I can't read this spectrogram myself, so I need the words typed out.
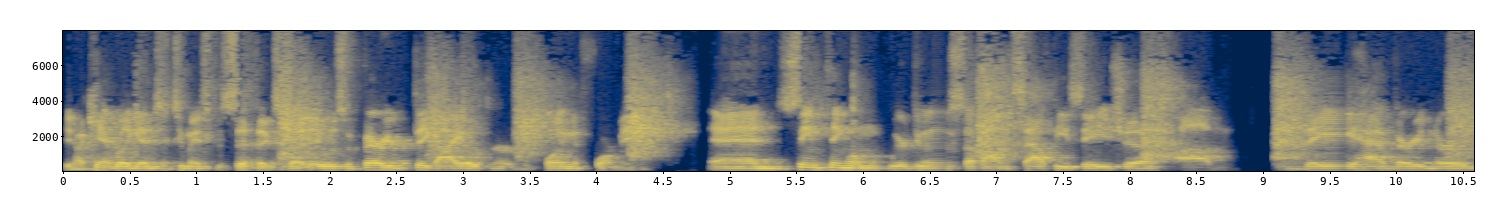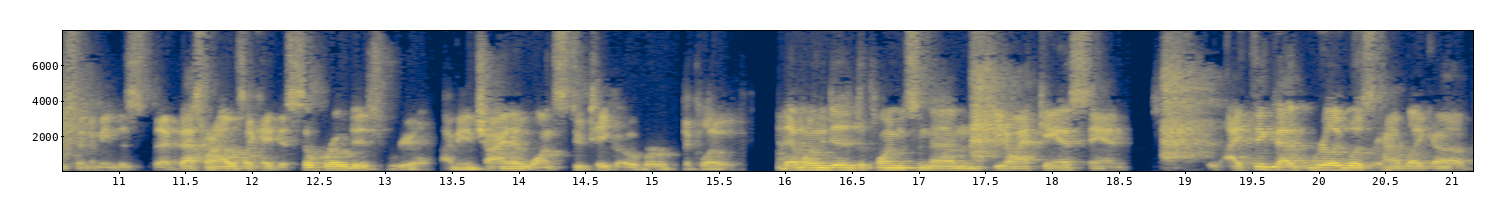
you know, I can't really get into too many specifics, but it was a very big eye opener deployment for me. And same thing when we were doing stuff out in Southeast Asia. Um, they have very nerves, and I mean, this that's when I was like, hey, the Silk Road is real. I mean, China wants to take over the globe. Then when we did the deployments in um, you know Afghanistan, I think that really was kind of like a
